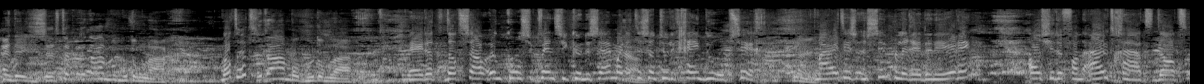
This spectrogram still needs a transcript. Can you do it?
en D66. Het aanbod moet omlaag. Wat het? Het aanbod moet omlaag. Nee, dat, dat zou een consequentie kunnen zijn, maar ja. dat is natuurlijk geen doel op zich. Nee. Maar het is een simpele redenering. Als je ervan uitgaat dat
